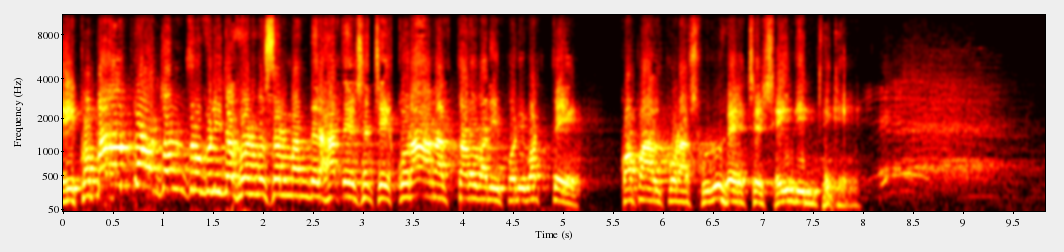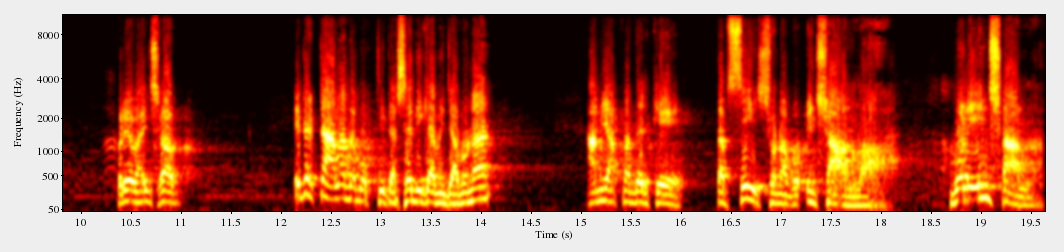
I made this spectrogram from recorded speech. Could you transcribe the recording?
এই কপাল যন্ত্রগুলি যখন মুসলমানদের হাতে এসেছে, কোরআন আর তরবারি পরিবর্তে কপাল পোড়া শুরু হয়েছে সেই দিন থেকে। প্রিয় ভাই সব, এটা একটা আলাদা বক্তৃতা, সেদিকে আমি যাব না। আমি আপনাদেরকে তাফসীর শোনাবো, ইনশাআল্লাহ। বলি ইনশাআল্লাহ।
